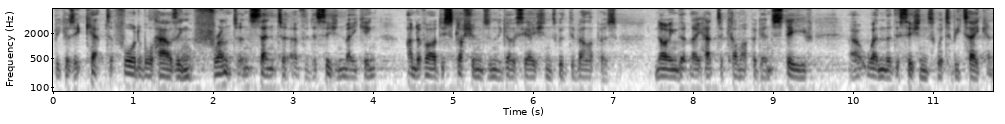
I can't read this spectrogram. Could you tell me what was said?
because it kept affordable housing front and centre of the decision making and of our discussions and negotiations with developers, knowing that they had to come up against Steve uh, when the decisions were to be taken.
